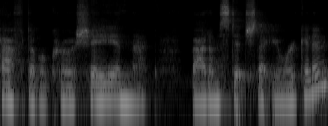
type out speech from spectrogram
half double crochet in that bottom stitch that you're working in,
